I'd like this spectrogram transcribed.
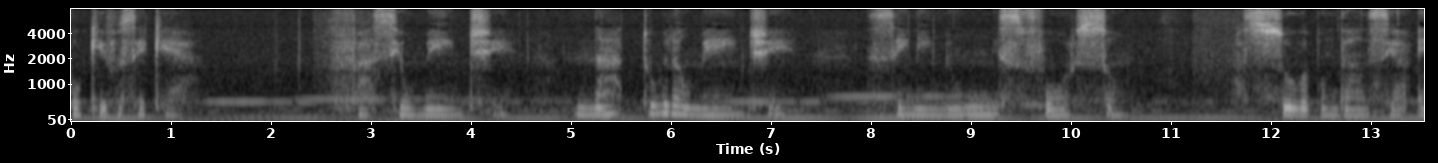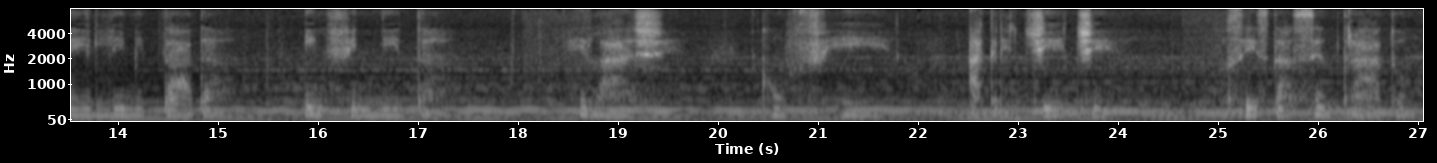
o que você quer. Facilmente, naturalmente sem nenhum esforço. A sua abundância é ilimitada, infinita. Relaxe, confie, acredite. Você está centrado,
